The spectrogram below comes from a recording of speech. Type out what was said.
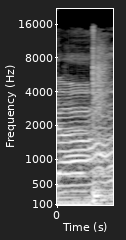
down.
